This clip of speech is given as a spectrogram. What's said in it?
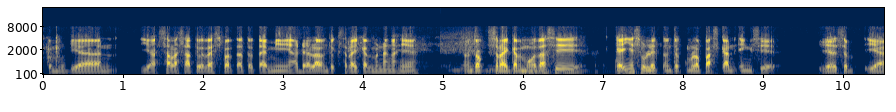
Kemudian ya salah satu Rashford atau Temi adalah untuk striker menengahnya. Untuk striker murah sih kayaknya sulit untuk melepaskan Ings ya. Ya, ya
